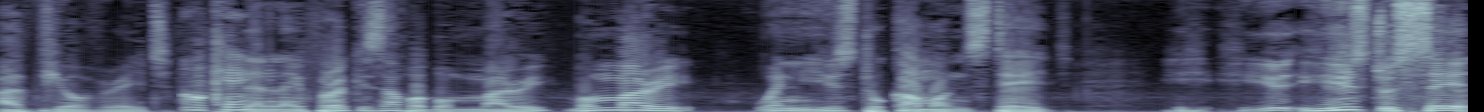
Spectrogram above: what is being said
a view of it Okay. then like for example bob marley bob marley when he used to come on stage he, he, he used to say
